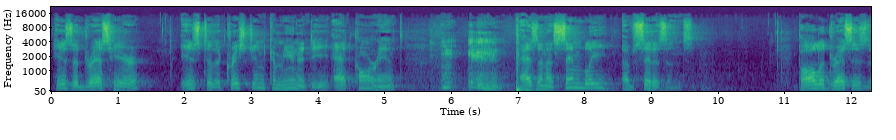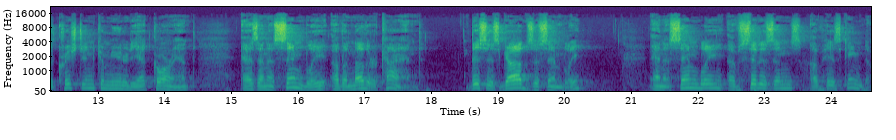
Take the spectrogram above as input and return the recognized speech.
his address here is to the Christian community at Corinth as an assembly of citizens. Paul addresses the Christian community at Corinth as an assembly of another kind. This is God's assembly, an assembly of citizens of his kingdom.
